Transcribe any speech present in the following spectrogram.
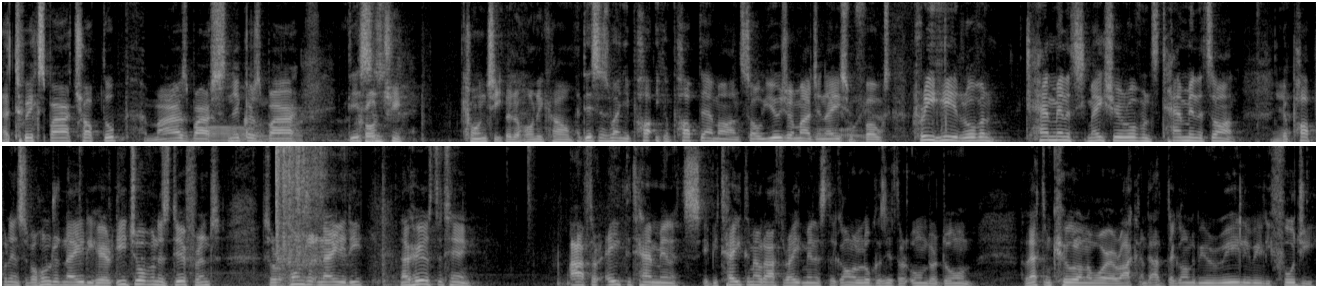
A Twix bar chopped up, a Mars bar, Snickers bar. This Oh, Crunchy. is crunchy. Bit of honeycomb. And this is when you pop, you can pop them on. So use your imagination, Oh, folks. Preheated oven, 10 minutes. Make sure your oven's 10 minutes on. You're popping in. So for 180 here. Each oven is different. So 180. Now here's the thing. After eight to 10 minutes, if you take them out after eight minutes, they're going to look as if they're underdone. Let them cool on a wire rack, and that they're going to be really, really fudgy.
